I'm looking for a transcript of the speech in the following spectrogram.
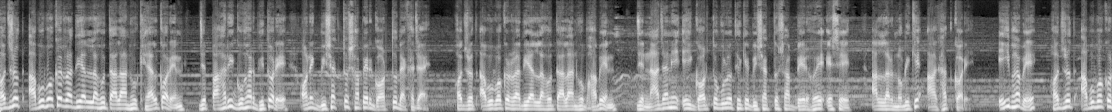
হজরত আবু বকর রাদিয়াল্লাহু তালানহু খেয়াল করেন যে পাহাড়ি গুহার ভিতরে অনেক বিষাক্ত সাপের গর্ত দেখা যায়। হজরত আবু বকর রাদিয়াল্লাহু তালানহু ভাবেন যে না জানে এই গর্তগুলো থেকে বিষাক্ত সাপ বের হয়ে এসে আল্লাহর নবীকে আঘাত করে। এইভাবে হজরত আবু বকর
